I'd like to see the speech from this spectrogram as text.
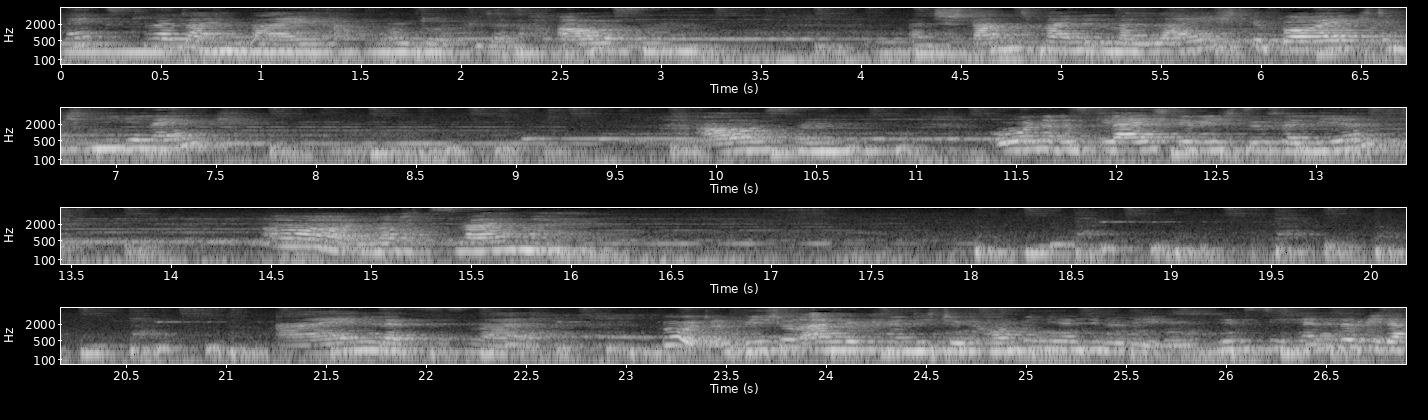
Wechsle dein Bein ab und drück wieder nach außen. Dein Standbein immer leicht gebeugt im Kniegelenk. Nach außen, ohne das Gleichgewicht zu verlieren. Und noch zweimal. Ein letztes Mal. Gut, und wie schon angekündigt, wir kombinieren die Bewegung. Du nimmst die Hände wieder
